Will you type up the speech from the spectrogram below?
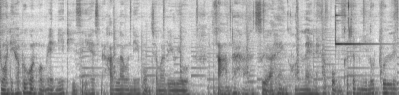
สวัสดีครับทุกคนผมเอ็นนี่ TCH นะครับ แล้ววันนี้ผมจะมารีวิว 3 ทหารเสือแห่งฮอลแลนด์นะครับผมก็จะมีรุดกุลิต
